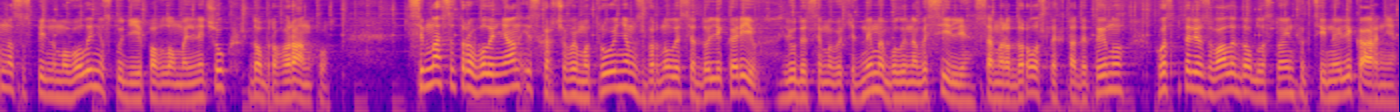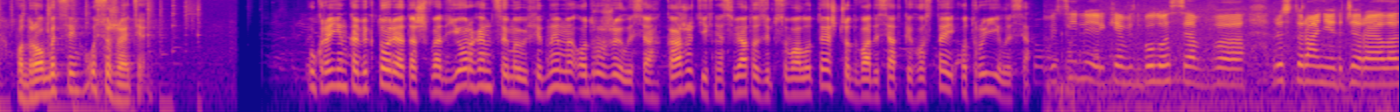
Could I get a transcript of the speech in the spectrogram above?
на Суспільному Волині в студії Павло Мельничук. Доброго ранку. 17 волинян із харчовим отруєнням звернулися до лікарів. Люди цими вихідними були на весіллі. Семеро дорослих та дитину госпіталізували до обласної інфекційної лікарні. Подробиці у сюжеті. Українка Вікторія та швед Йорген цими вихідними одружилися. Кажуть, їхнє свято зіпсувало те, що два десятки гостей отруїлися. Весілля, яке відбулося в ресторані Джерела.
